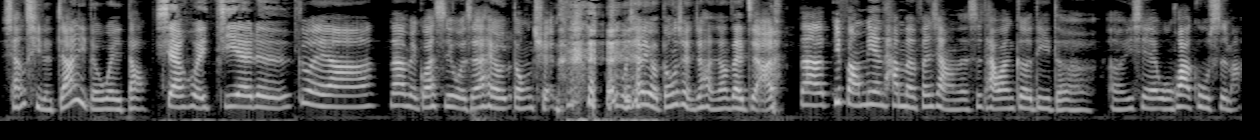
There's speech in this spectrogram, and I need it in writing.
想起了家里的味道，想回家了。对啊，那没关系，我现在还有东泉，我现在有东泉就好像在家了。那一方面他们分享的是台湾各地的呃一些文化故事嘛，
